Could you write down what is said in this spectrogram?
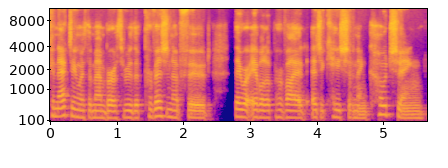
connecting with the member through the provision of food, they were able to provide education and coaching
